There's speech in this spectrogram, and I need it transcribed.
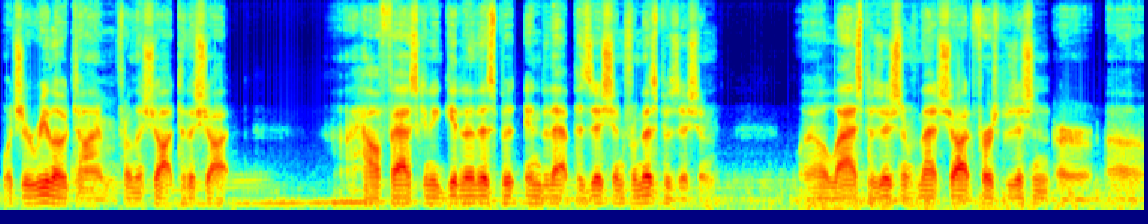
What's your reload time from the shot to the shot? How fast can you get into this into that position from this position? Well, last position from that shot, first position, or uh,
